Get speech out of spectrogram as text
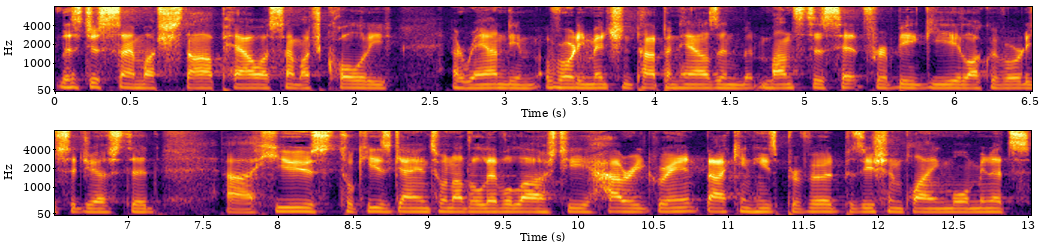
there's just so much star power, so much quality around him. I've already mentioned Papenhuyzen, but Munster's set for a big year, like we've already suggested. Uh, Hughes took his game to another level last year. Harry Grant back in his preferred position, playing more minutes.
